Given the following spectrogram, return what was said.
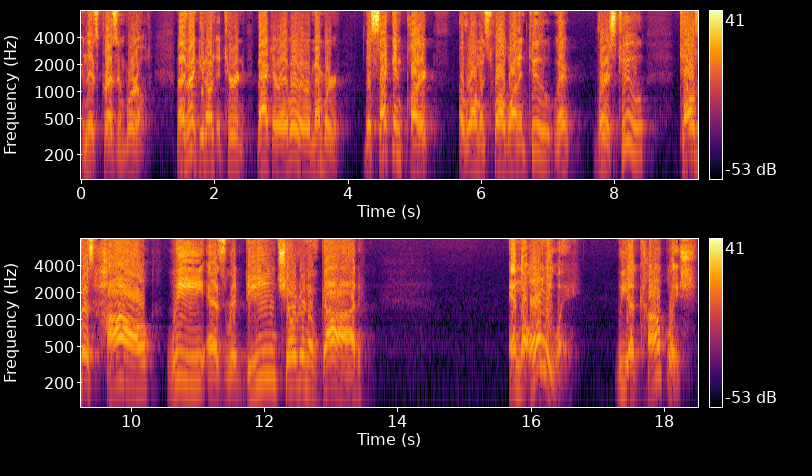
in this present world. But I meant you don't have to turn back to remember the second part of Romans 12, 1 and 2, verse 2, tells us how we, as redeemed children of God, and the only way we accomplish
